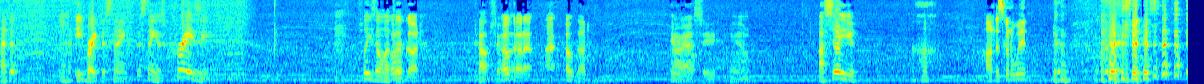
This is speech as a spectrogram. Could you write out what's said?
I had to e-brake this thing. This thing is crazy. Please don't let Oh the god. cop show Oh up. god. I, I, oh god. Here we Alright, I go. see. Yeah. I see you. Honda's gonna win.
